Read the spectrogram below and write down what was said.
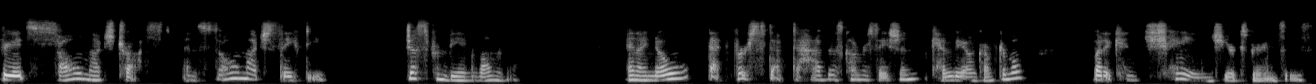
creates so much trust and so much safety just from being vulnerable and I know that first step to have this conversation can be uncomfortable, but it can change your experiences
